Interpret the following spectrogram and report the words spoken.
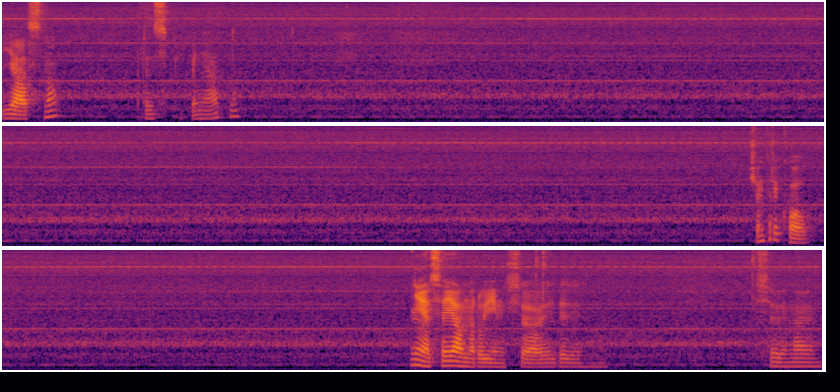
Ясно. В принципе, понятно. В чем прикол? Ні, це явно руїн, все, іди. Все, виновен.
